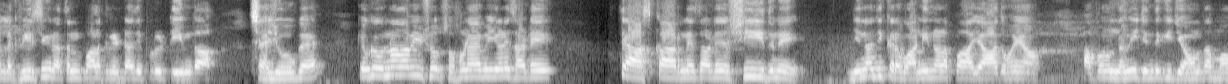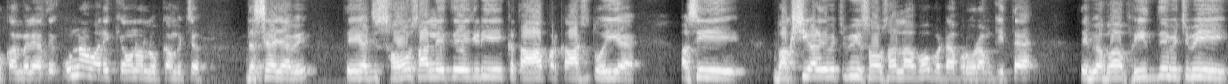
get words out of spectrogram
ਲਖਵੀਰ ਸਿੰਘ ਰਤਨਪਾਲ ਕੈਨੇਡਾ ਦੀ ਪੂਰੀ ਟੀਮ ਦਾ ਸਹਿਯੋਗ ਹੈ। ਕਿਉਂਕਿ ਉਹਨਾਂ ਦਾ ਵੀ ਸੁ- ਸੁਪਨਾ ਹੈ ਵੀ ਜਿਹੜੇ ਸਾਡੇ ਇਤਿਹਾਸਕਾਰ ਨੇ, ਸਾਡੇ ਸ਼ਹੀਦ ਨੇ, ਜਿਨ੍ਹਾਂ ਦੀ ਕੁਰਬਾਨੀ ਨਾਲ ਆਪਾਂ ਆਜ਼ਾਦ ਹੋਏ ਹਾਂ, ਆਪਾਂ ਨੂੰ ਨਵੀਂ ਜ਼ਿੰਦਗੀ ਜਿਉਣ ਦਾ ਮੌਕਾ ਮਿਲਿਆ ਤੇ ਉਹਨਾਂ ਬਾਰੇ ਕਿਉਂ ਨਾ ਲੋਕਾਂ ਵਿੱਚ ਦੱਸਿਆ ਜਾਵੇ। ਤੇ ਅੱਜ 100 ਸਾਲੇ ਤੇ ਜਿਹੜੀ ਕਿਤਾਬ ਪ੍ਰਕਾਸ਼ਿਤ ਹੋਈ ਹੈ, ਅਸੀਂ ਬਖਸ਼ੀ ਵਾਲੇ ਦੇ ਵਿੱਚ ਵੀ 100 ਸਾਲਾ ਬਹੁਤ ਵੱਡਾ ਪ੍ਰੋਗਰਾਮ ਕੀਤਾ ਹੈ। ਤੇ ਬਾਬਾ ਫਰੀਦ ਦੇ ਵਿੱਚ ਵੀ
